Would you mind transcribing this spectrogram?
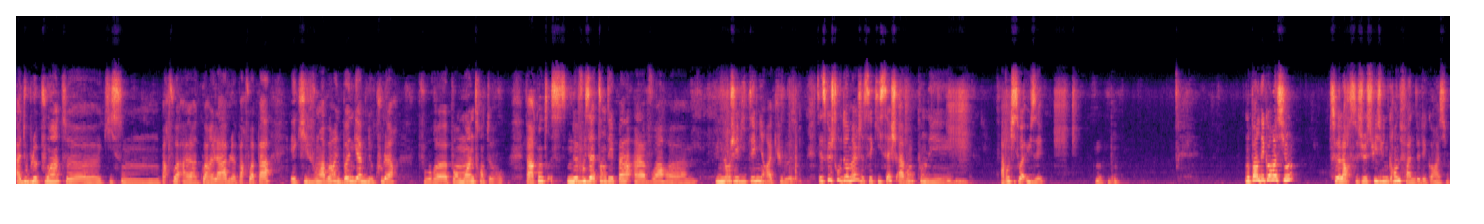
à double pointe, euh, qui sont parfois aquarellables, parfois pas, et qui vont avoir une bonne gamme de couleurs pour, euh, pour moins de 30 euros. Par contre, ne vous attendez pas à avoir une longévité miraculeuse. C'est ce que je trouve dommage, c'est qu'il sèche avant qu'on ait, avant qu'il soit usé. bon. On parle décoration. Alors, je suis une grande fan de décoration.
